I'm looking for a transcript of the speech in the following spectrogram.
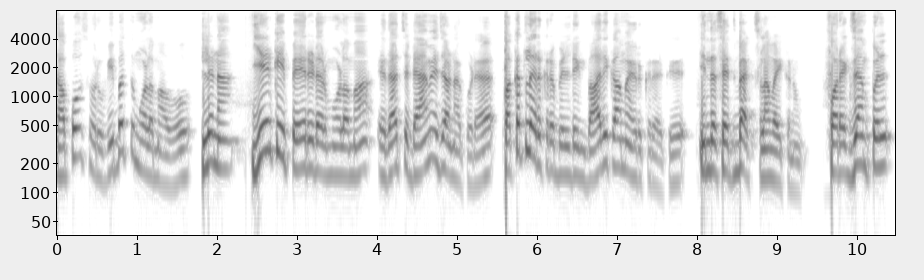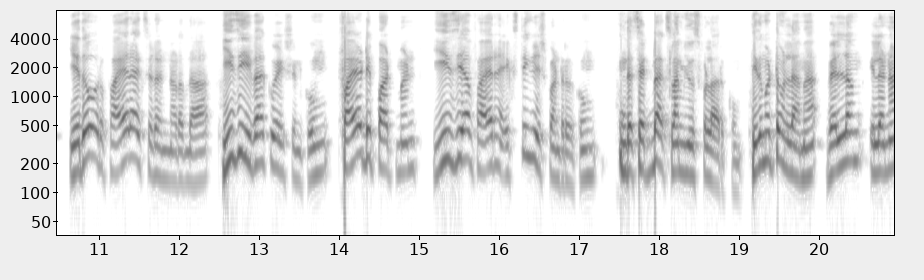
சப்போஸ் ஒரு விபத்து மூலமாவோ இல்லைன்னா இயற்கை பேரிடர் மூலமா ஏதாச்சும் டேமேஜ் ஆனா கூட பக்கத்துல இருக்கிற பில்டிங் பாதிக்காம இருக்கிறதுக்கு இந்த செட்பேக்ஸ் எல்லாம் வைக்கணும். ஃபார் எக்ஸாம்பிள் ஏதோ ஒரு ஃபயர் ஆக்சிடென்ட் நடந்தா ஈஸி இவாக்குவேஷனுக்கும் ஃபயர் டிபார்ட்மெண்ட் ஈஸியா ஃபயர் எக்ஸ்டிங்விஷ் பண்றதுக்கும் இந்த செட்பேக்ஸ்லாம் யூஸ்ஃபுல்லா இருக்கும். இது மட்டும் இல்லாமல் வெள்ளம் இல்லைன்னா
